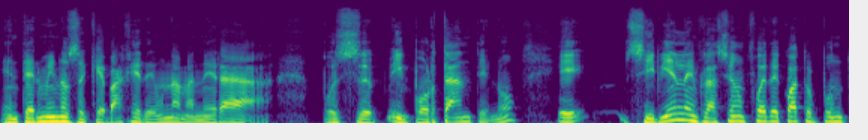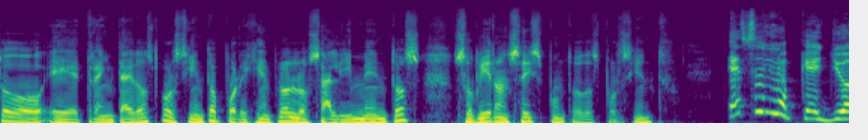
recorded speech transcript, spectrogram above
en términos de que baje de una manera pues eh, importante, ¿no? Eh, si bien la inflación fue de 4.32%, por ejemplo, los alimentos subieron 6.2%. Eso es lo que yo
